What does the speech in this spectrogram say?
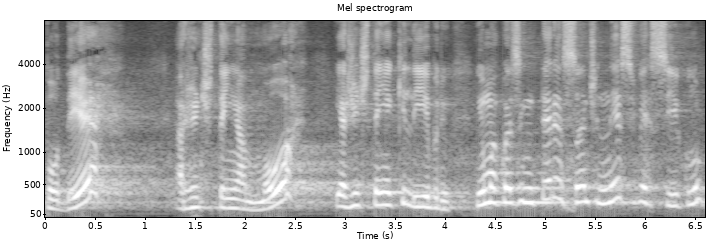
poder, a gente tem amor e a gente tem equilíbrio. E uma coisa interessante nesse versículo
